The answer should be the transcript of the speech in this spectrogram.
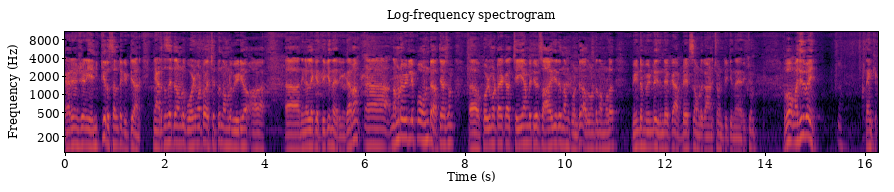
കാര്യം വെച്ച് കഴിഞ്ഞാൽ എനിക്ക് റിസൾട്ട് കിട്ടിയതാണ്. ഇനി അടുത്ത സെറ്റ് നമ്മൾ കോഴിമുട്ട വെച്ചിട്ട് നമ്മൾ വീഡിയോ നിങ്ങളിലേക്ക് എത്തിക്കുന്നതായിരിക്കും. കാരണം നമ്മുടെ വീട്ടിലിപ്പോൾ ഉണ്ട്. അത്യാവശ്യം കോഴിമുട്ടയൊക്കെ ചെയ്യാൻ പറ്റിയ ഒരു സാഹചര്യം നമുക്കുണ്ട്. അതുകൊണ്ട് നമ്മൾ വീണ്ടും വീണ്ടും ഇതിന്റെയൊക്കെ അപ്ഡേറ്റ്സ് നമ്മൾ കാണിച്ചുകൊണ്ടിരിക്കുന്നതായിരിക്കും. അപ്പോൾ മജീദ് ഭായി താങ്ക്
